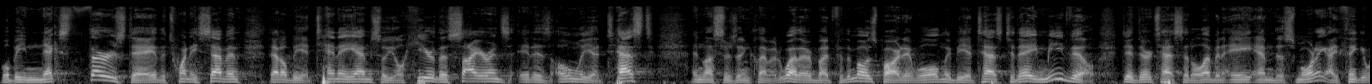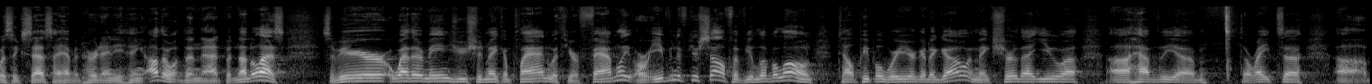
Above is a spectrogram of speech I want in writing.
will be next Thursday, the 27th. That'll be at 10 a.m. So you'll hear the sirens. It is only a test unless there's inclement weather, but for the most part, it will only be a test today. Meadville did their test at 11 a.m. this morning. I think it was success. I haven't heard anything other than that, but nonetheless, severe weather means you should make a plan with your family or even if yourself, if you live alone, tell people where you're going to go and make sure that you uh, uh, have the, um, the right uh, um,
